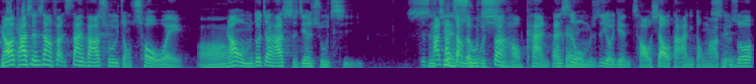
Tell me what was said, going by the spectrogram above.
然后他身上发散发出一种臭味，哦，然后我们都叫他实践舒淇。他他长得不算好看，但是我们就是有点嘲笑他，你懂吗？比如是说，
